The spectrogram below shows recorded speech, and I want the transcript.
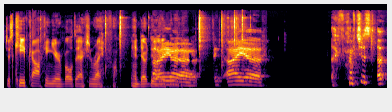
Just keep cocking your bolt action rifle and don't do I anything. uh, I uh, I'm just uh,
